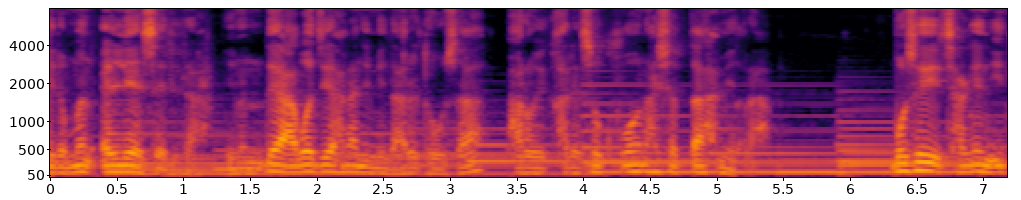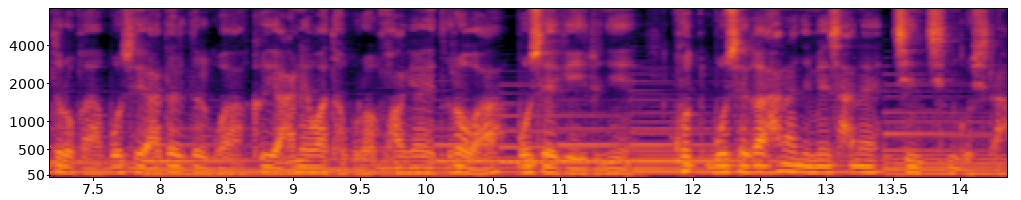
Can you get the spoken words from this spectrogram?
이름은 엘리에셀이라. 이는 내 아버지 하나님이 나를 도우사 바로의 칼에서 구원하셨다 함이더라. 모세의 장인 이드로가 모세의 아들들과 그의 아내와 더불어 광야에 들어와 모세에게 이르니 곧 모세가 하나님의 산에 진친 곳이라.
